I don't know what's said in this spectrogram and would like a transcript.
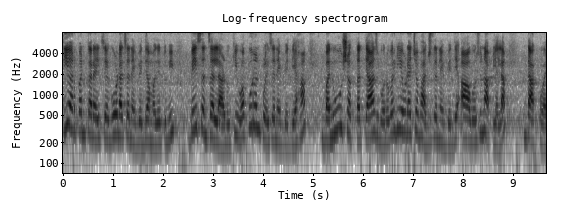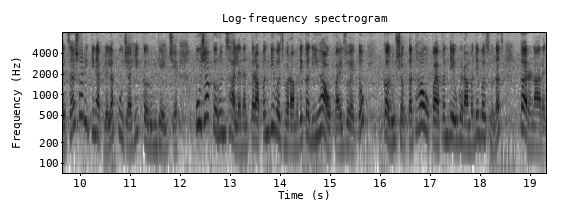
ती अर्पण करायची आहे गोडाच्या नैवेद्यामध्ये तुम्ही बेसनचा लाडू किंवा पुरणपोळीचा नैवेद्य हा बनवू शकता. त्याचबरोबर घेवड्याच्या भाजीचं नैवेद्य आवर्जून आपल्याला दाखवायचं अशा रीतीने आपल्याला पूजाही करून घ्यायची आहे. पूजा करून झाल्यानंतर आपण दिवसभरामध्ये कधीही हा उपाय जो आहे तो करू शकतात. हा उपाय आपण देवघरामध्ये बसूनच करणार आहेत.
